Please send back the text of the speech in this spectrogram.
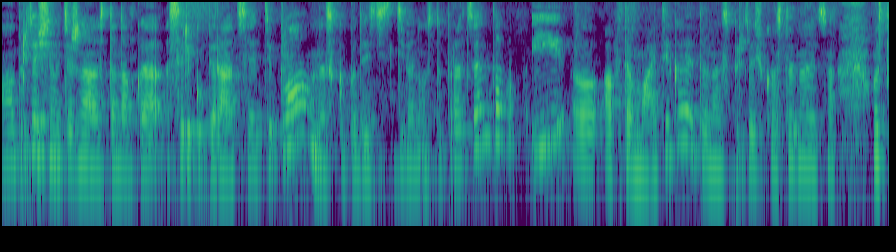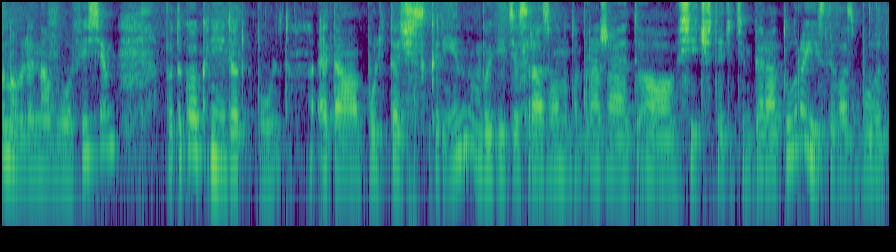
А, Приточно-вытяжная установка с рекуперацией тепла, у нас КПД здесь 90%, и э, автоматика, это у нас приточка становится установлена в офисе. Вот такой к ней идет пульт. Это пульт тачскрин, вы видите сразу он отображает э, все четыре температуры, если у вас будет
